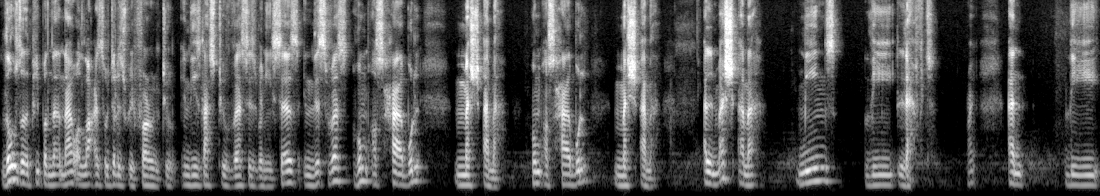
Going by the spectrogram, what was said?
Those are the people that now Allah Azza wa is referring to in these last two verses when He says in this verse, Hum ashabul mash'ama. Hum ashabul mash'ama. Al mash'ama means the left, right? And the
